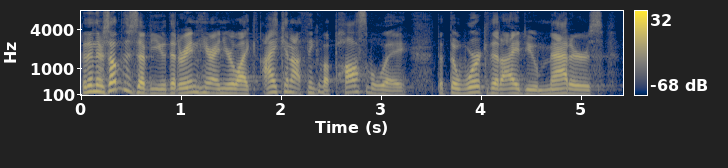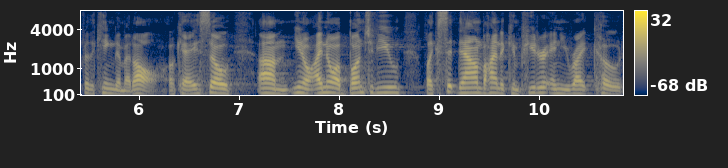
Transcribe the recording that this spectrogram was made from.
But then there's others of you that are in here and you're like, I cannot think of a possible way that the work that I do matters for the kingdom at all, okay? So, um, you know, I know a bunch of you like sit down behind a computer and you write code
